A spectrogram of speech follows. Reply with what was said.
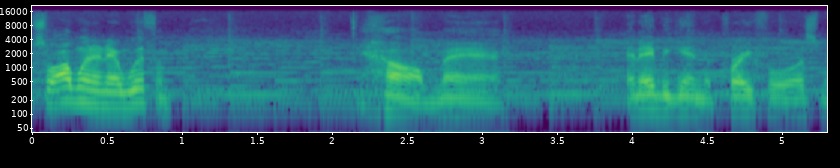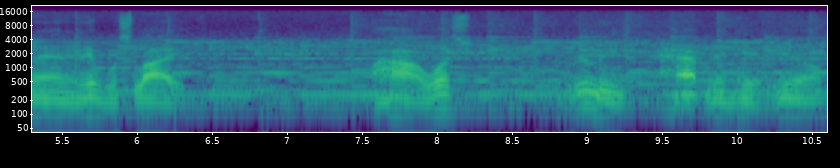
so I went in there with them. Oh, man. And they began to pray for us, man. And it was like, wow, what's really happening here, you know?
